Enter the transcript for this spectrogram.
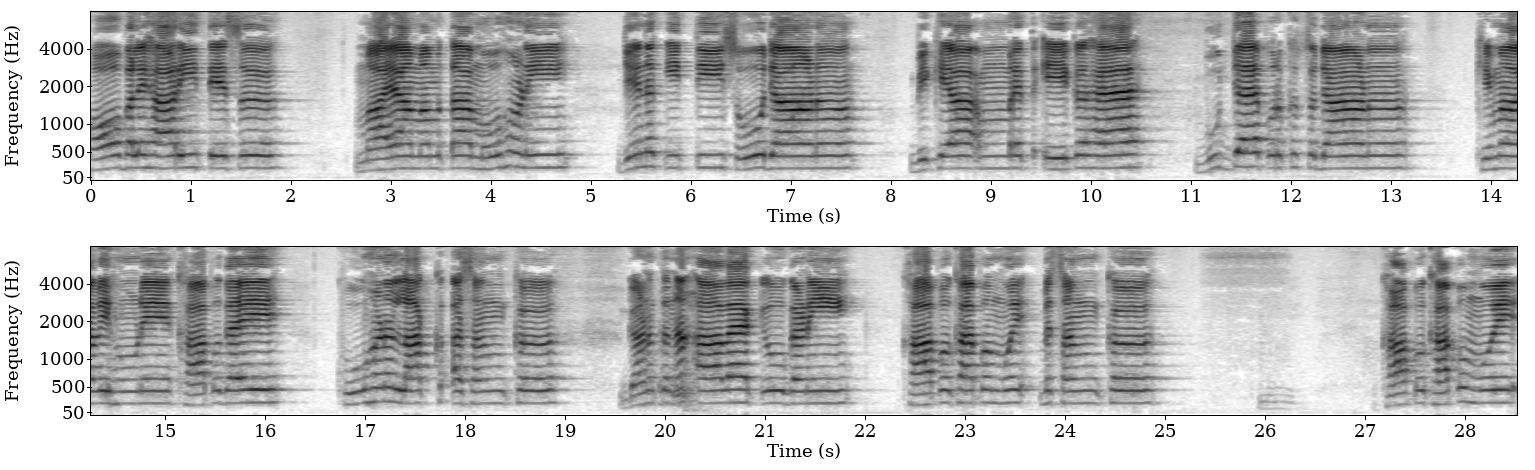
ਹਉ ਬਲਿਹਾਰੀ ਤਿਸ। ਮਾਇਆ ਮਮਤਾ ਮੋਹਣੀ, ਜਿਨ ਕੀਤੀ ਸੋ ਜਾਣ। ਵਿਖਿਆ ਅੰਮ੍ਰਿਤ ਏਕ ਹੈ, ਬੂਝੈ ਪੁਰਖ ਸੁਜਾਨ। ਖਿਮਾ ਵਿਹੂਣੇ ਖਾਪ ਗਏ, ਖੂਹਣ ਲੱਖ ਅਸੰਖ। ਗਣਤ ਨ ਆਵੈ ਕਿਉ ਗਣੀ? ਖਾਪ ਖਾਪ ਮੋਇ ਬਿਸੰਖ। ਖਾਪ ਖਾਪ ਮੋਇ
